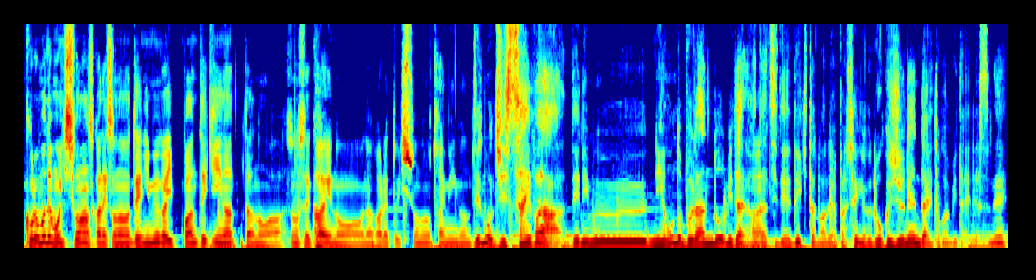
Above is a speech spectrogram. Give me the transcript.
これもでも一緒なんですかね？そのデニムが一般的になったのは。その世界の流れと一緒のタイミングなんでか、ね、ですも実際はデニム日本のブランドみたいな形でできたのはやっぱり1960年代とかみたいですね。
